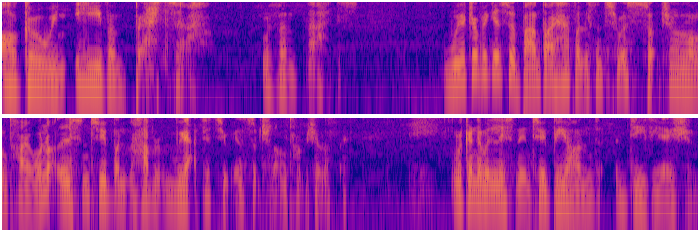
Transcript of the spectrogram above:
are going even better than that. We're jumping into a band that I haven't listened to in such a long time. Well, not listened to, but haven't reacted to in such a long time, should I say. We're going to be listening to Beyond Deviation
